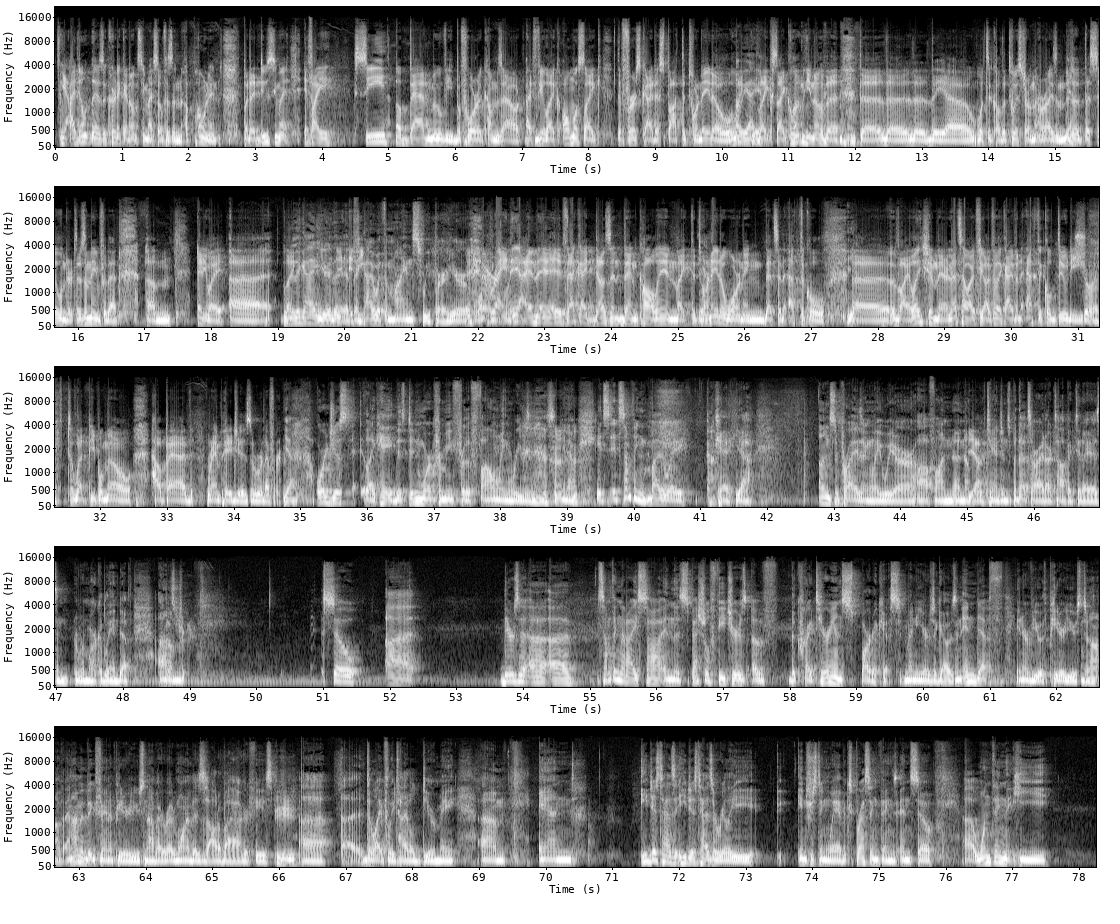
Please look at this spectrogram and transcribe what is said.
yeah, I don't. As a critic, I don't see myself as an opponent, but I do see my. If I see a bad movie before it comes out, I feel like almost like the first guy to spot the tornado, like Mm-hmm. Oh, yeah, yeah. like cyclone. You know the the the the, the uh, what's it called? The twister on the horizon. There's Yeah. a, the cylinder. There's a name for that. Um, anyway, uh, like you're the guy. You're the, the he- guy with the minesweeper. You're right yeah and if that guy doesn't then call in like the tornado warning that's an ethical uh, violation there and that's how i feel i feel like i have an ethical duty Sure. to let people know how bad rampage is or whatever Yeah, or just like, hey, this didn't work for me for the following reasons. You know, it's it's something. By the way, okay, yeah. Unsurprisingly, we are off on a number Yeah. of tangents, but that's all right. Our topic today isn't remarkably in depth. Um, that's true So, uh, there's a, a, a something that I saw in the special features of the Criterion Spartacus many years ago. It was an in-depth interview with Peter Ustinov, and I'm a big fan of Peter Ustinov. I read one of his autobiographies, uh, uh, delightfully titled "Dear Me," um, and he just has he just has a really interesting way of expressing things. And so, uh, one thing that he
